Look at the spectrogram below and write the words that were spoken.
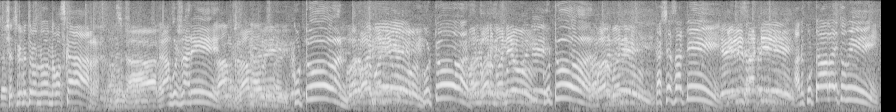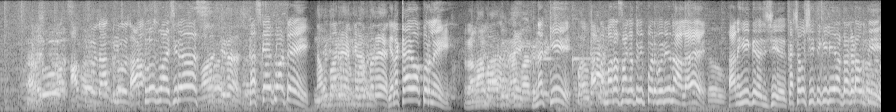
शेतकरी मित्रांनो नमस्कार. रामकृष्ण हरी. कुठून? कुठून? कुठून? कशासाठी? आणि कुठं आलाय तुम्ही? अकलूज माळशिरस. कस काय प्लॉट आहे? याला काय वापरलंय. नक्की. आता मला सांगा तुम्ही परभणीहून आलाय आणि ही ग- शे- कशावर शेती केली या दगडावरती?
